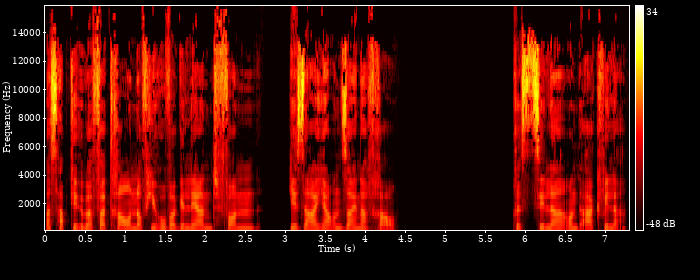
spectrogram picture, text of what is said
Was habt ihr über Vertrauen auf Jehova gelernt von Jesaja und seiner Frau? Priscilla und Aquila?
